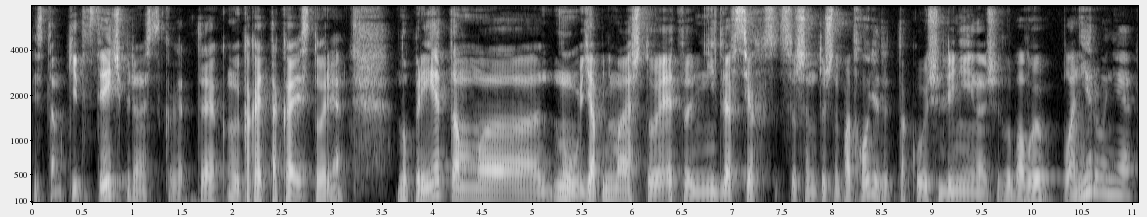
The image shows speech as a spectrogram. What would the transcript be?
Если там какие-то встречи переносятся, какая-то, ну, какая-то такая история. Но при этом, э, ну, я понимаю, что это не для всех совершенно точно подходит, это такое очень линейное, очень лобовое планирование.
